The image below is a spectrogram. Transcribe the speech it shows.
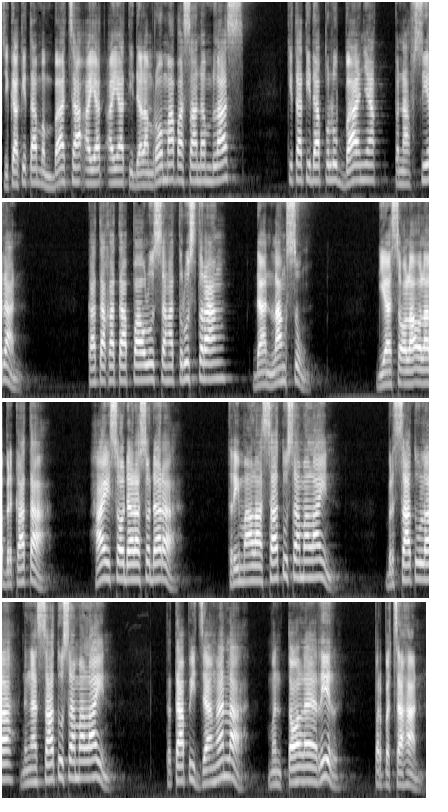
Jika kita membaca ayat-ayat di dalam Roma pasal 16, kita tidak perlu banyak penafsiran. Kata-kata Paulus sangat terus terang dan langsung. Dia seolah-olah berkata, "Hai saudara-saudara, terimalah satu sama lain, bersatulah dengan satu sama lain, tetapi janganlah mentolerir perpecahan."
